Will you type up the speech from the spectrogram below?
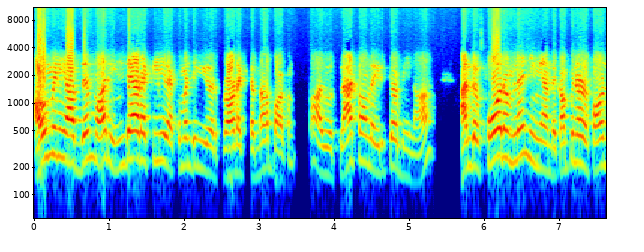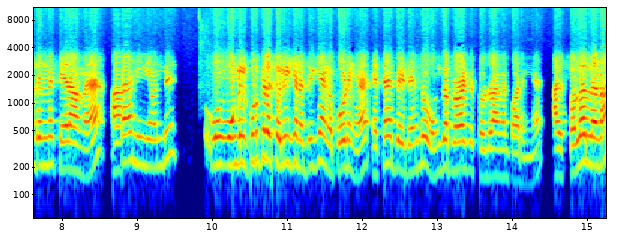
how many of them are indirectly recommending your product தான் பார்க்கணும். அது ஒரு பிளாட்ஃபார்ம்ல இருக்கு அப்படின்னா அந்த ஃபோரம்ல நீங்க அந்த கம்பெனியோட ஃபவுண்டர்னு சேராம ஆனா நீங்க வந்து உங்களுக்கு கொடுக்குற சொல்யூஷனை தூக்கி அங்க போடுங்க. எத்தனை பேர்ட்ட இருந்து உங்க ப்ராடக்ட் சொல்றாங்கன்னு பாருங்க. அது சொல்லலைன்னா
